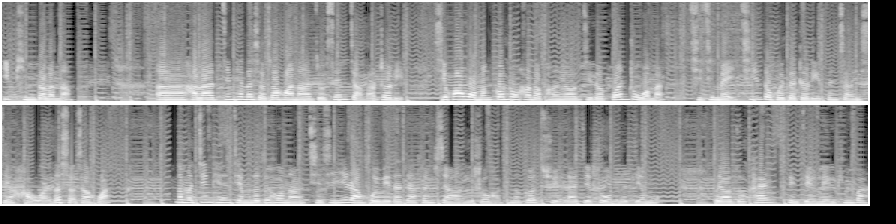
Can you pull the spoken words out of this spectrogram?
一拼的了呢。嗯，好了，今天的小笑话呢就先讲到这里。喜欢我们公众号的朋友，记得关注我们，琪琪每期都会在这里分享一些好玩的小笑话。那么今天节目的最后呢，琪琪依然会为大家分享一首好听的歌曲来结束我们的节目。不要走开，静静聆听吧。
